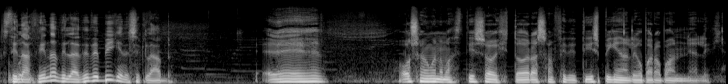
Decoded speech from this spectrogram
Στην Οπότε, Αθήνα δηλαδή δεν πήγαινε σε κλαμπ; Ε, όσο ήμουν μαθητής, όχι. Τώρα, σαν φοιτητής, πήγαινα λίγο παραπάνω, είναι η αλήθεια.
